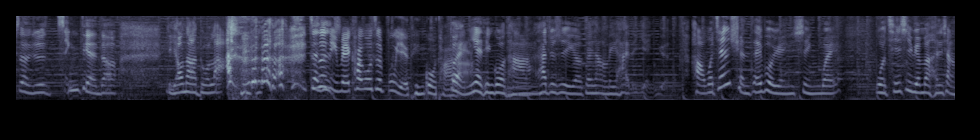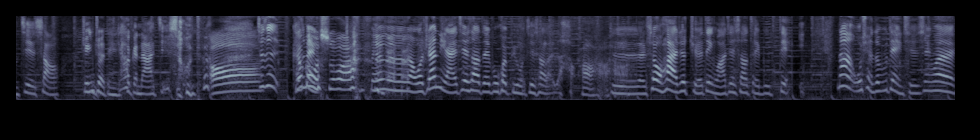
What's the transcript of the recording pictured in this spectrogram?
这就是经典的里奥纳多拉。就是你没看过这部，也听过他。对，你也听过他，他就是一个非常厉害的演员。好，我今天选这一部的原因是因为我其实原本很想介绍。Ginger，等一下要跟大家介绍的。哦，就是可跟我说啊，没有没有没有，我觉得你来介绍这部会比我介绍来的 好。好好好，对对对，所以我后来就决定我要介绍这部电影。那我选这部电影其实是因为，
